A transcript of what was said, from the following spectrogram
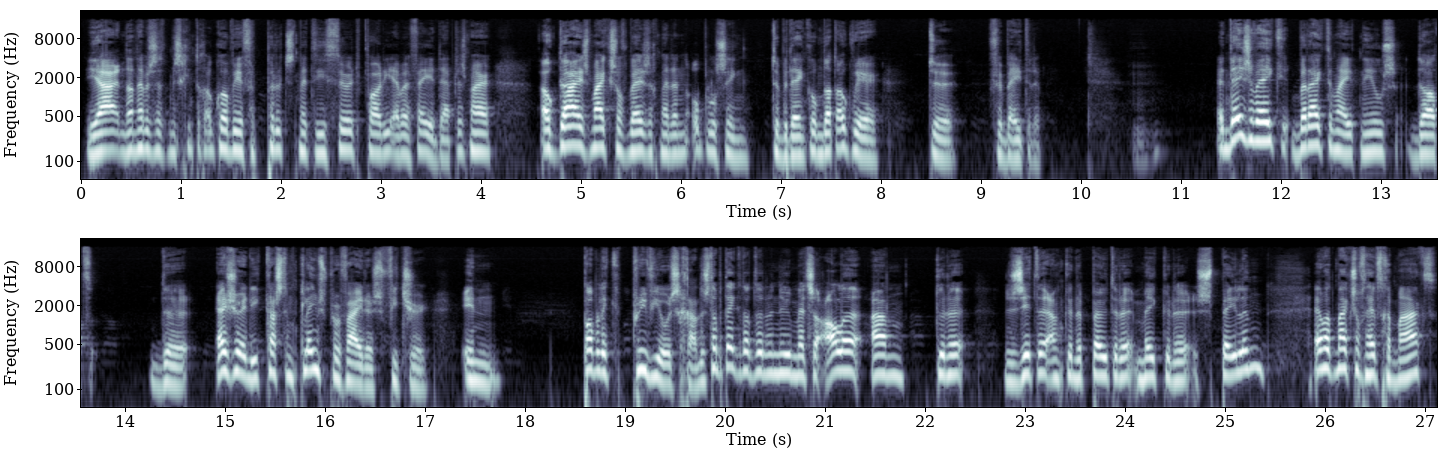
Ja, en dan hebben ze het misschien toch ook wel weer verprutst met die third-party MFA adapters. Maar ook daar is Microsoft bezig met een oplossing te bedenken om dat ook weer te verbeteren. En deze week bereikte mij het nieuws dat de Azure AD Custom Claims Providers feature in public preview is gegaan. Dus dat betekent dat we er nu met z'n allen aan kunnen zitten, aan kunnen peuteren, mee kunnen spelen. En wat Microsoft heeft gemaakt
